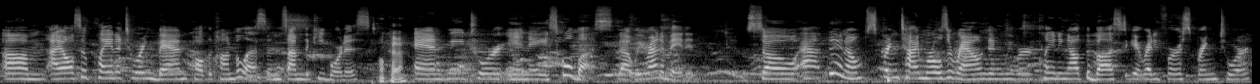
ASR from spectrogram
Um, I also play in a touring band called The Convalescence. I'm the keyboardist. Okay. And we tour in a school bus that we renovated. So, at, you know, springtime rolls around and we were cleaning out the bus to get ready for a spring tour.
